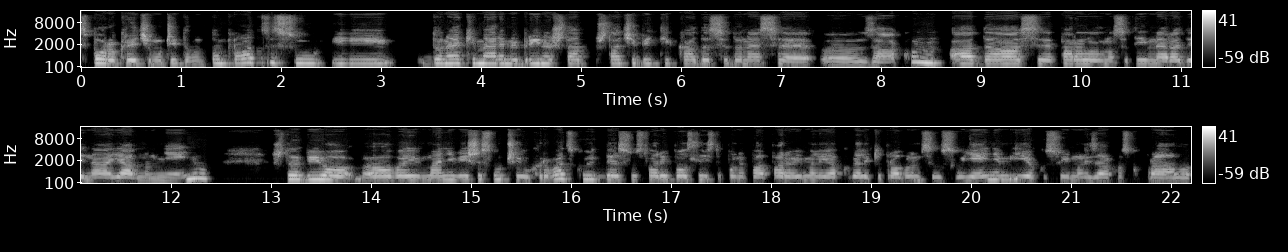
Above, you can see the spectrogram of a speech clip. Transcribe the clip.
sporo krećemo u čitavom tom procesu i do neke mere me brine šta, šta će biti kada se donese uh, zakon, a da se paralelno sa tim ne radi na javnom mnjenju, što je bio ovaj, manje više slučaj u Hrvatskoj, gde su u stvari posle istopolne pa, parove imali jako veliki problem sa usvojenjem, iako su imali zakonsko pravo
